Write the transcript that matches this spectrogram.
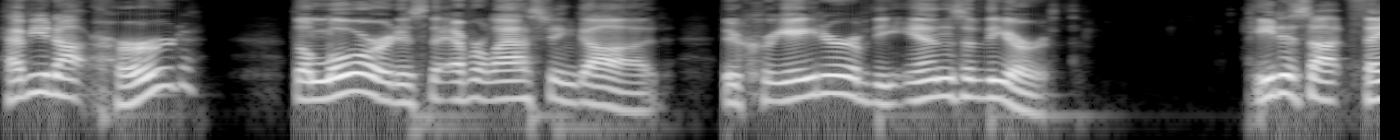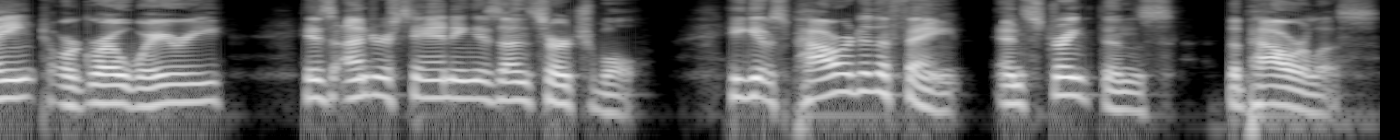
Have you not heard? The Lord is the everlasting God, the creator of the ends of the earth. He does not faint or grow weary. His understanding is unsearchable. He gives power to the faint and strengthens the powerless.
